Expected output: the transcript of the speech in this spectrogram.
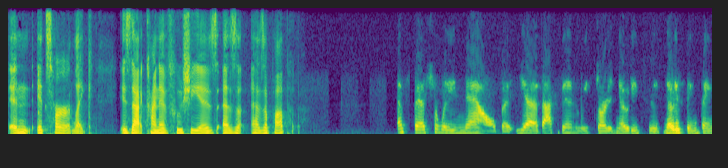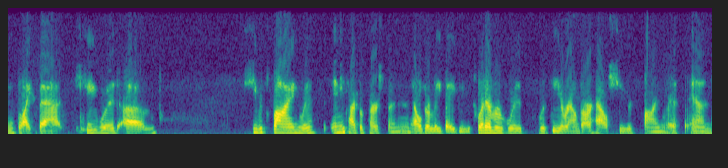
and it's her like is that kind of who she is as a, as a pup? especially now. But yeah, back then we started noticing noticing things like that. She would um, she was fine with any type of person, elderly babies, whatever would would be around our house. She was fine with, and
